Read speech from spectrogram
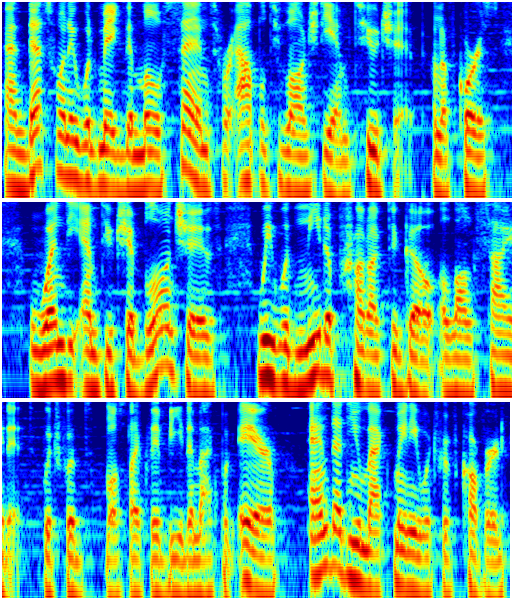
and that's when it would make the most sense for Apple to launch the M2 chip. And of course, when the M2 chip launches, we would need a product to go alongside it, which would most likely be the MacBook Air and that new Mac Mini, which we've covered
